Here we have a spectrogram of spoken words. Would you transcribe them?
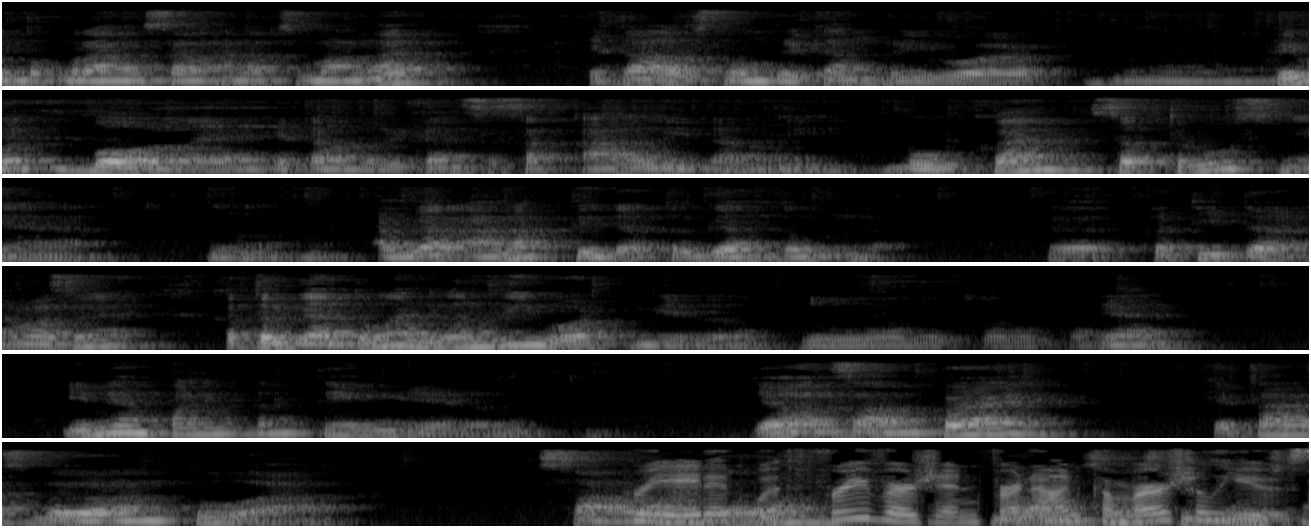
untuk merangsang anak semangat kita harus memberikan reward. Hmm. reward boleh kita berikan sesekali tapi bukan seterusnya. Hmm. agar anak tidak tergantung ke, ketidak maksudnya ketergantungan dengan reward gitu. Iya betul betul. Ya. Ini yang paling penting gitu. Jangan sampai kita sebagai orang tua Created with free version for non-commercial use.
